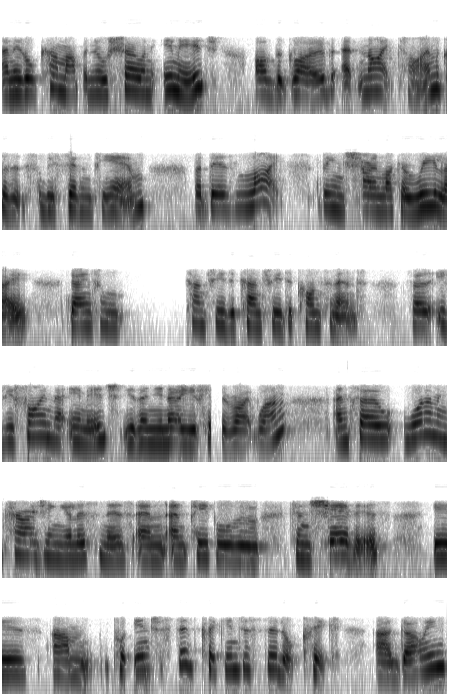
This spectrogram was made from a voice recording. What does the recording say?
and it'll come up and it'll show an image of the globe at night time because it'll be 7 p.m. But there's lights being shown like a relay going from country to country to continent. So if you find that image, then you know you've hit the right one. And so what I'm encouraging your listeners and, and people who can share this is um, put interested, click interested, or click uh, going.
